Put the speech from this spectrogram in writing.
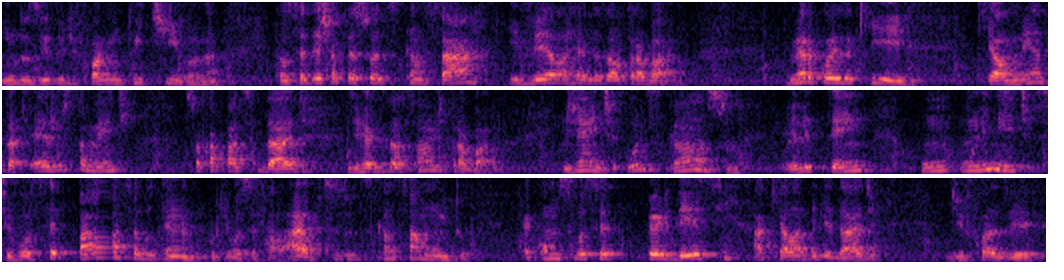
induzido de forma intuitiva. Né? Então você deixa a pessoa descansar e vê ela realizar o trabalho. Primeira coisa que que aumenta é justamente sua capacidade de realização de trabalho. E, gente, o descanso, ele tem um, um, limite. Se você passa do tempo porque você fala, ah, eu preciso descansar muito, é como se você perdesse aquela habilidade de fazer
